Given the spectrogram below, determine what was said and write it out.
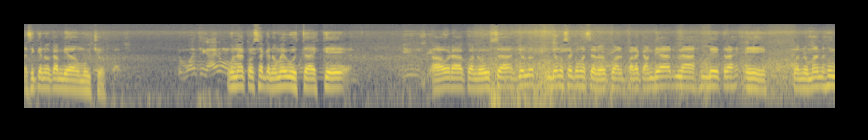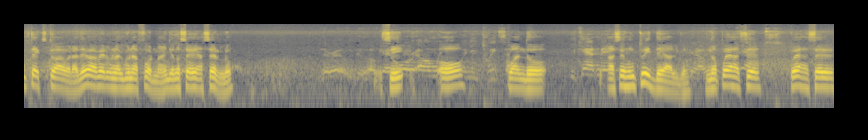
Así que no ha cambiado mucho. Una cosa que no me gusta es que ahora cuando usas, yo no, yo no sé cómo hacerlo, para cambiar las letras, eh, cuando mandas un texto ahora, debe haber una, alguna forma, yo no sé hacerlo. Sí, o cuando haces un tweet de algo, no puedes hacer, puedes hacer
